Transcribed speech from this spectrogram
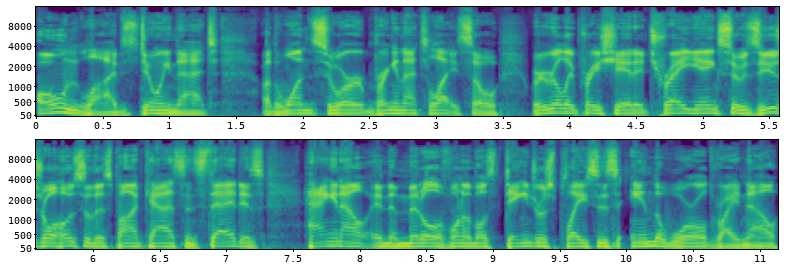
own lives doing that are the ones who are bringing that to light. So we really appreciate it. Trey Yingst, who is the usual host of this podcast, instead is hanging out in the middle of one of the most dangerous places in the world right now.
